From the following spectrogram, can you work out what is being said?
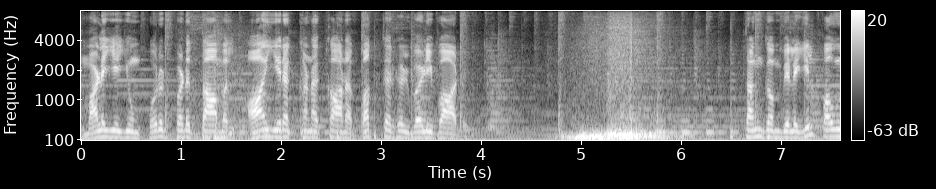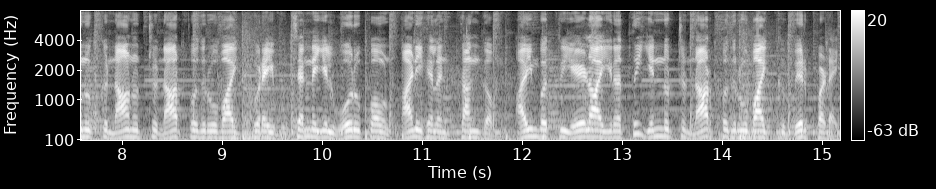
மழையையும் பொருட்படுத்தாமல் ஆயிரக்கணக்கான பக்தர்கள் வழிபாடு. தங்கம் விலையில் பவுனுக்கு நானூற்று நாற்பது ரூபாய் குறைவு. சென்னையில் ஒரு பவுன் அணிகலன் தங்கம் ஐம்பத்து ஏழாயிரத்து எண்ணூற்று நாற்பது ரூபாய்க்கு விற்பனை.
